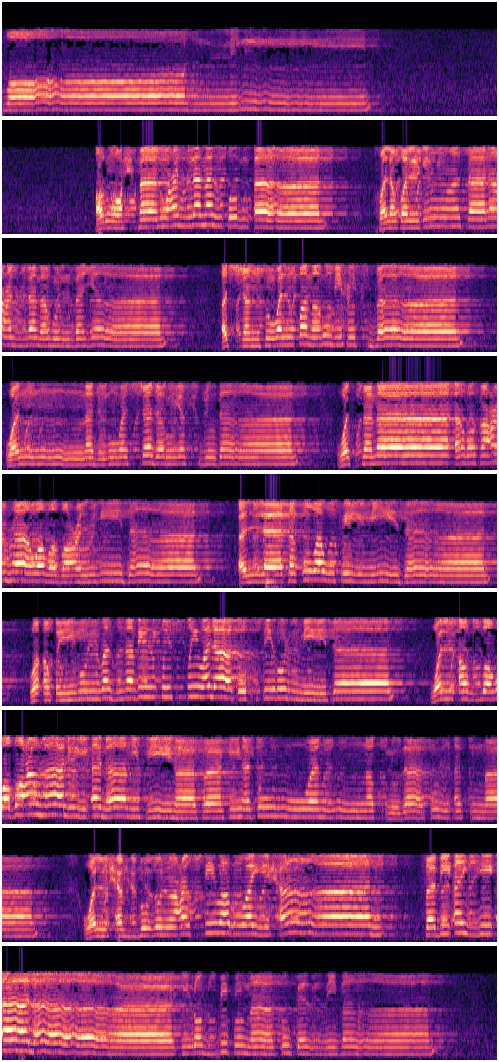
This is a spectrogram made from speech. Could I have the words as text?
الرحمن علم القرآن. خلق الإنسان علمه البيان. الشمس والقمر بحسبان. والنجم والشجر يسجدان. والسماء رفعها ووضع الميزان ألا تقووا في الميزان وأقيموا الوزن بالقسط ولا تخسروا الميزان والأرض وضعها للأنام فيها فاكهة والنخل ذات الأكمام والحب ذو العصف والريحان فبأي آلاء ربكما تكذبان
